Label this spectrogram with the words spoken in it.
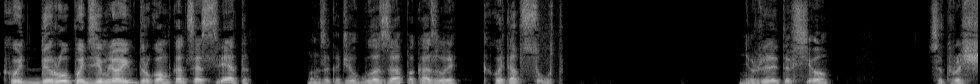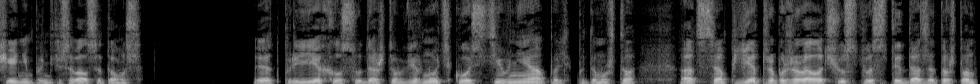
какую-то дыру под землей в другом конце света. Он закатил глаза, показывая какой-то абсурд. Неужели это все? С отвращением поинтересовался Томас. Эд приехал сюда, чтобы вернуть кости в Неаполь, потому что отца Пьетро пожирало чувство стыда за то, что он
